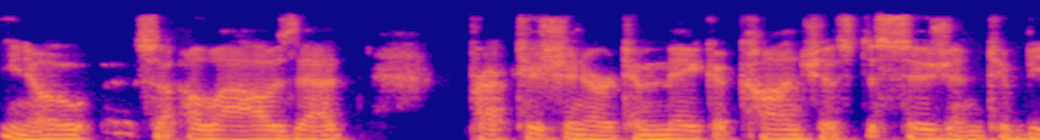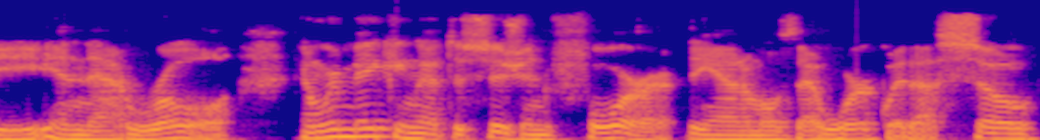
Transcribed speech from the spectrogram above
you know, allows that practitioner to make a conscious decision to be in that role. And we're making that decision for the animals that work with us. So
